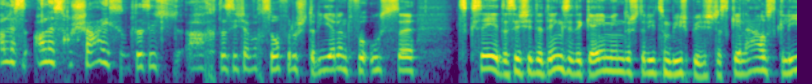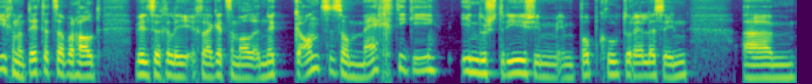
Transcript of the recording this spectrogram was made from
Alles, alles so scheiße. Das ist, ach, das ist einfach so frustrierend von außen zu sehen. Das ist in den Dings, in der Game-Industrie zum Beispiel, ist das genau das Gleiche. Und dort hat es aber halt, weil es ein bisschen, ich sage jetzt mal, eine nicht ganz so mächtige Industrie ist im, im popkulturellen Sinn, ähm,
